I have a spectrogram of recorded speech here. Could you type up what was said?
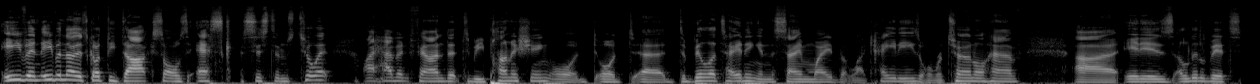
even even though it's got the Dark Souls esque systems to it, I haven't found it to be punishing or or uh, debilitating in the same way that like Hades or Returnal have. Uh, it is a little bit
